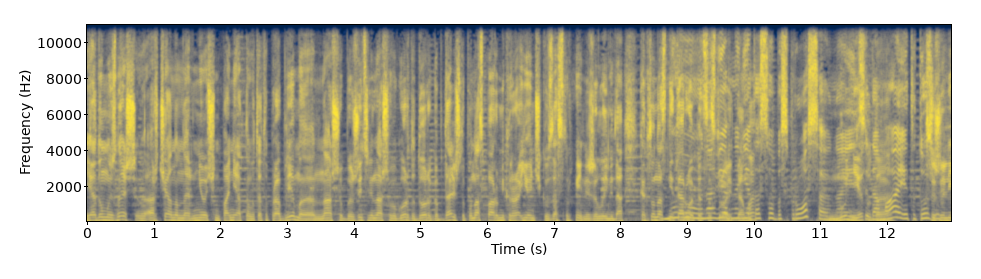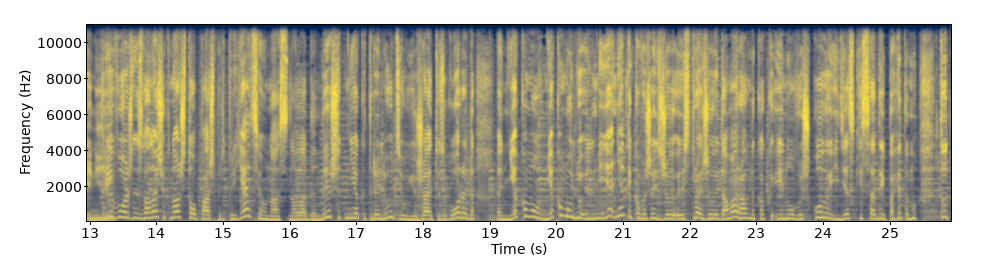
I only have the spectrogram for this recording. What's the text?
Я думаю, знаешь, арчанам, наверное, не очень понятна вот эта проблема. Наши бы, жители нашего города дорого бы дали, чтобы у нас пару микрорайончиков застроили жилыми, да? Как-то у нас ну, не торопятся наверное, строить дома. нет особо спроса Ну, на эти нету, дома. да. и Это тоже сожалению. тревожный звоночек. Но что, Паш, предприятие у нас на ладан дышит. Некоторые люди уезжают из города. Некому, некому, лю- не- нет для кого жить, жи- э, строить жилые дома, равно как и новые школы и детские сады. Поэтому тут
